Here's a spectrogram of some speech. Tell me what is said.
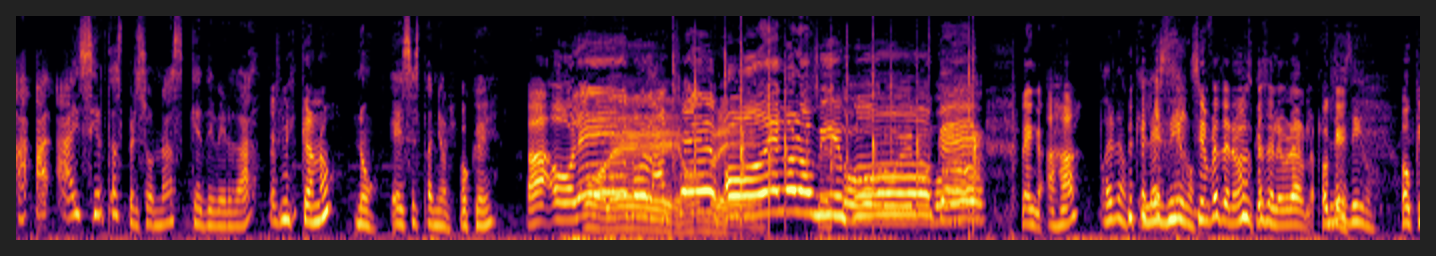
a- a- hay ciertas personas que de verdad. ¿Es mexicano? No, es español. Ok. Ah, ole, Ole, con la chef, hombre. ole con lo mismo. Venga, ajá. Bueno, ¿qué les digo? Siempre tenemos que celebrarlo. ¿Qué Ok. les digo? Ok.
